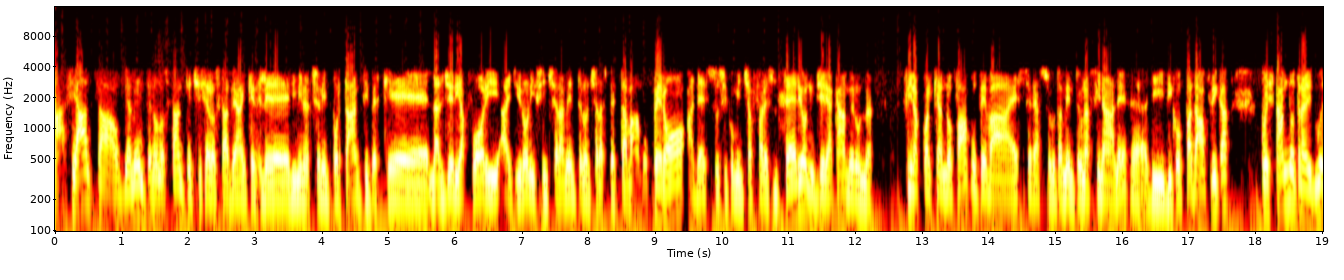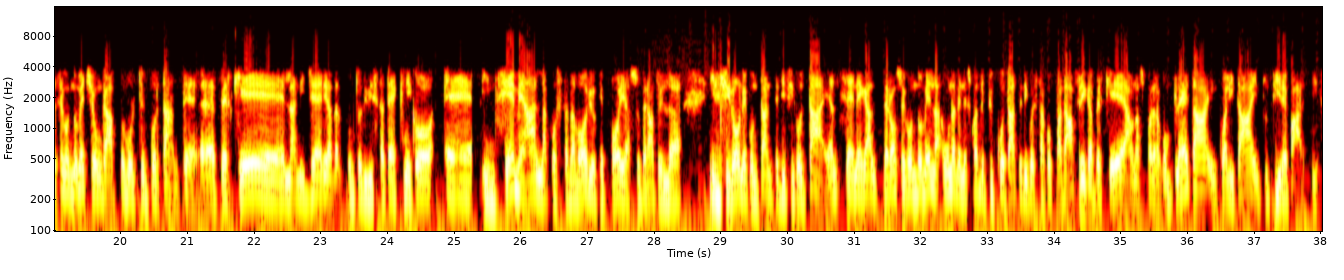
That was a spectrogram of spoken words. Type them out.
Ma si alza ovviamente nonostante ci siano state anche delle eliminazioni importanti perché l'Algeria fuori ai gironi sinceramente non ce l'aspettavamo, però adesso si comincia a fare sul serio, Nigeria-Camerun fino a qualche anno fa poteva essere assolutamente una finale eh, di, di Coppa d'Africa Quest'anno tra le due secondo me c'è un gap molto importante eh, perché la Nigeria dal punto di vista tecnico è insieme alla Costa d'Avorio che poi ha superato il, il girone con tante difficoltà e al Senegal però secondo me la, una delle squadre più quotate di questa Coppa d'Africa perché ha una squadra completa in qualità in tutti i reparti.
